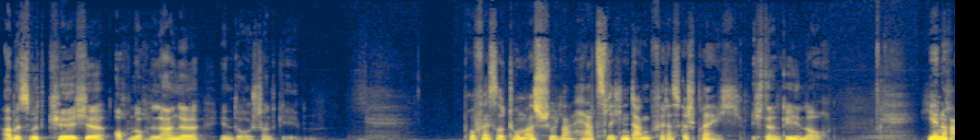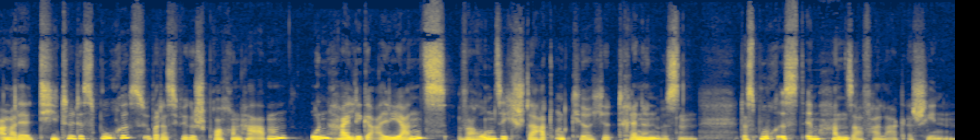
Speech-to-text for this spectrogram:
Aber es wird Kirche auch noch lange in Deutschland geben. Professor Thomas Schüller, herzlichen Dank für das Gespräch. Ich danke Ihnen auch. Hier noch einmal der Titel des Buches, über das wir gesprochen haben. Unheilige Allianz, warum sich Staat und Kirche trennen müssen. Das Buch ist im Hansa Verlag erschienen.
